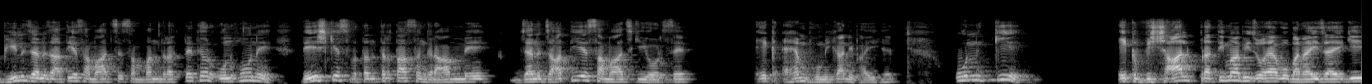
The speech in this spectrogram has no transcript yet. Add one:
भील जनजातीय समाज से संबंध रखते थे और उन्होंने देश के स्वतंत्रता संग्राम में जनजातीय समाज की ओर से एक अहम भूमिका निभाई है। उनकी एक विशाल प्रतिमा भी जो है वो बनाई जाएगी।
